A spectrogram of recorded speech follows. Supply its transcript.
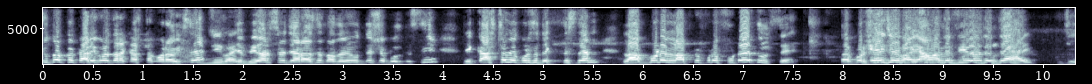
সুদক্ষ কারিগর দ্বারা কাজটা করা হয়েছে। যে ভিউয়ার্স যারা আছে তাদের উদ্দেশ্যে বলতেছি যে কাজটা যে করেছে দেখতেছেন লাভ মডেল লাভটা পুরো ফুটায় তুলছে। তারপর এই যে ভাই আমাদের ভিউয়ারদের দেখাই। জি।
